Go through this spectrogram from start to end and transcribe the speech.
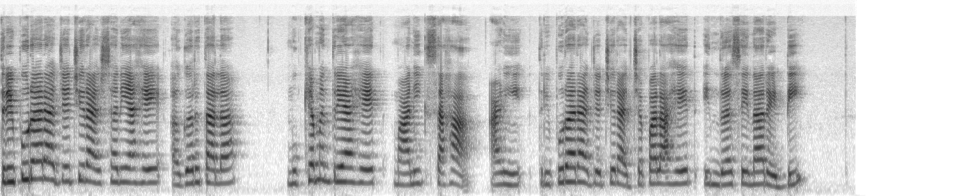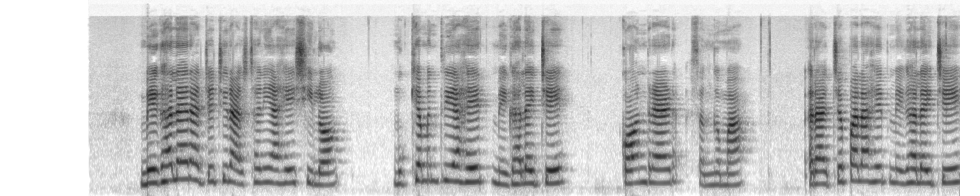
त्रिपुरा राज्याची राजधानी आहे अगरताला. मुख्यमंत्री आहेत माणिक सहा आणि त्रिपुरा राज्याचे राज्यपाल आहेत इंद्रसेना रेड्डी. मेघालय राज्याची राजधानी आहे शिलाँग. मुख्यमंत्री आहेत मेघालयचे कॉनरॅड संगमा. राज्यपाल आहेत मेघालयचे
